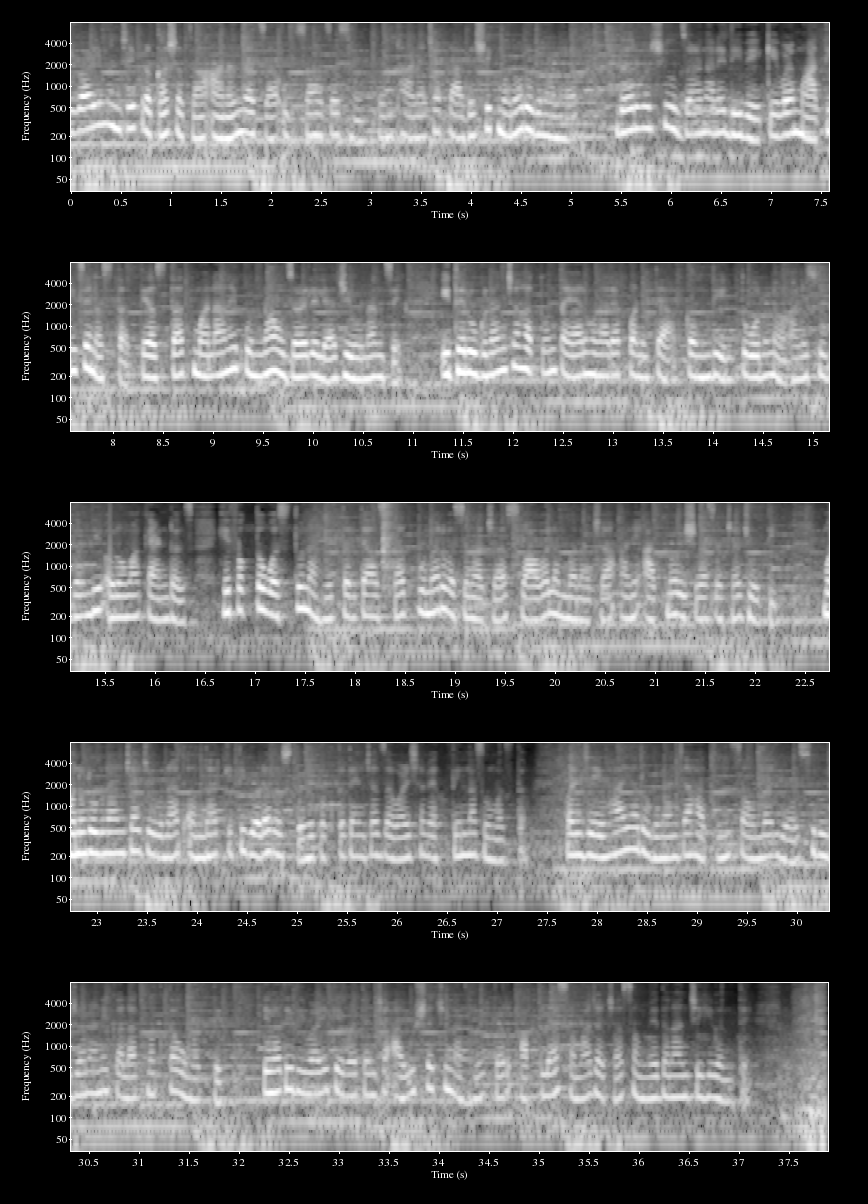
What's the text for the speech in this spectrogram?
दिवाळी म्हणजे प्रकाशाचा आनंदाचा उत्साहाचा सण. पण ठाण्याच्या प्रादेशिक मनोरुग्णालयात दरवर्षी उजळणारे दिवे केवळ मातीचे नसतात ते असतात मनाने पुन्हा उजळलेल्या जीवनांचे. इथे रुग्णांच्या हातून तयार होणाऱ्या पणत्या कंदील तोरणं आणि सुगंधी अरोमा कॅन्डल्स हे फक्त वस्तू नाहीत तर त्या असतात पुनर्वसनाच्या स्वावलंबनाच्या आणि आत्मविश्वासाच्या ज्योती. मनोरुग्णांच्या जीवनात अंधार किती गडद असतो हे फक्त त्यांच्या जवळच्या व्यक्तींना समजतं. पण जेव्हा या रुग्णांच्या हातून सौंदर्य सृजन आणि कलात्मकता उमटते तेव्हा ती दिवाळी केवळ त्यांच्या आयुष्याची नाही तर आपल्या समाजाच्या संवेदनांचीही बनते.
